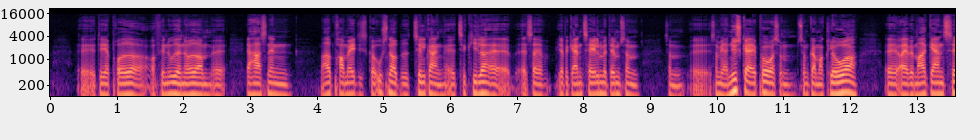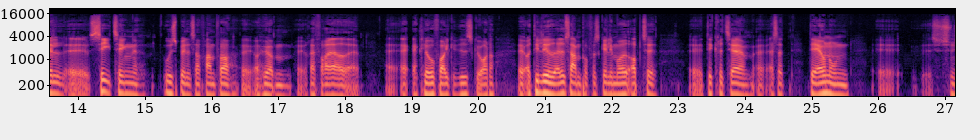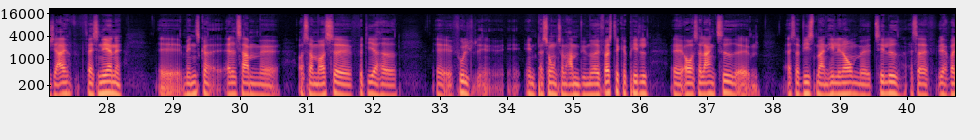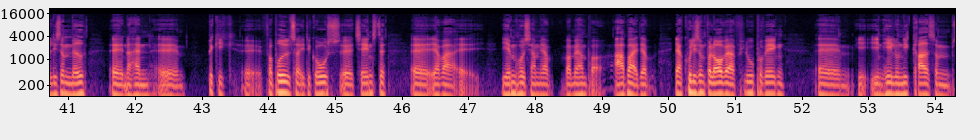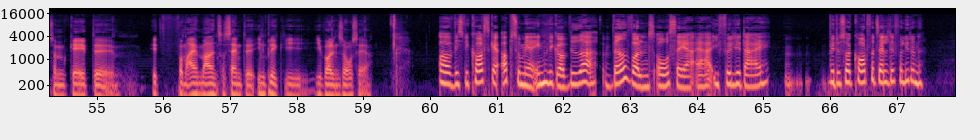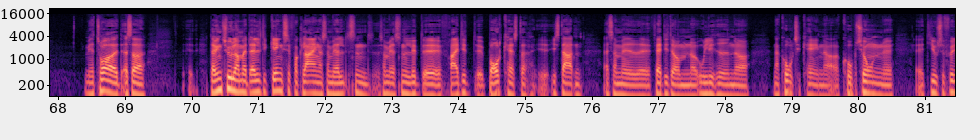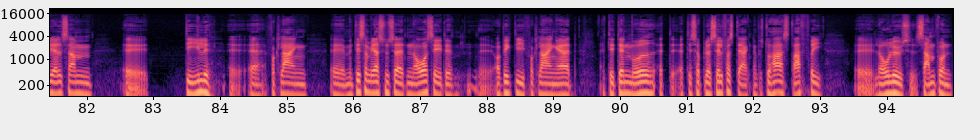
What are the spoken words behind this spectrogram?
øh, det, jeg prøvede at, at finde ud af noget om. Øh, jeg har sådan en meget pragmatisk og usnoppet tilgang øh, til kilder. Øh, altså, jeg, jeg vil gerne tale med dem, som, som, øh, som jeg er nysgerrig på, og som, som gør mig klogere. Øh, og jeg vil meget gerne selv øh, se tingene udspille sig frem for øh, at høre dem øh, refereret af, af, af kloge folk i hvide skjorter. Øh, Øh, og de levede alle sammen på forskellige måder op til øh, det kriterium. Øh, altså, det er jo nogle, øh, synes jeg, fascinerende øh, mennesker alle sammen, øh, og som også, øh, fordi jeg havde øh, fulgt øh, en person som ham, vi møder i første kapitel, øh, over så lang tid, øh, altså viste mig en helt enorm øh, tillid. Altså, jeg var ligesom med, øh, når han øh, begik øh, forbrydelser i det gode øh, tjeneste. Øh, jeg var øh, hjemme hos ham, jeg var med ham på arbejde, jeg jeg kunne ligesom få lov at være flue på væggen øh, i, i en helt unik grad, som, som gav et, øh, et for mig meget interessant øh, indblik i, i voldens årsager. Og hvis vi kort skal opsummere, inden vi går videre, hvad voldens årsager er ifølge dig, vil du så kort fortælle det for lytterne? Men jeg tror, at altså, der er ingen tvivl om, at alle de gængse forklaringer, som jeg sådan, som jeg sådan lidt øh, frejdigt øh, bortkaster i, i starten, altså med øh, fattigdommen og uligheden og narkotikaen og korruptionen, øh, øh, de er jo selvfølgelig alle sammen øh, dele øh, af forklaringen. Øh, men det, som jeg synes er den oversete øh, og vigtige forklaring, er, at, at det er den måde, at, at det så bliver selvforstærkende. Hvis du har straffri, øh, lovløse samfund,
